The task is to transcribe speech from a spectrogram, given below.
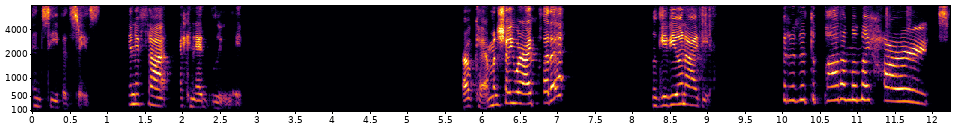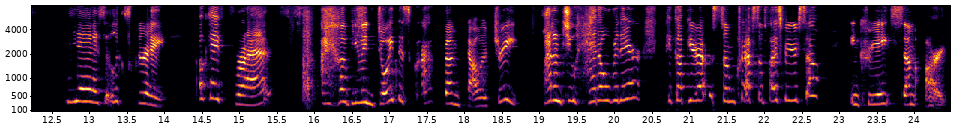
and see if it stays. And if not, I can add glue later. Okay, I'm going to show you where I put it. I'll give you an idea. Put it at the bottom of my heart. Yes, it looks great. Okay, friends, I hope you enjoyed this craft from Dollar Tree. Why don't you head over there, pick up your some craft supplies for yourself, and create some art.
